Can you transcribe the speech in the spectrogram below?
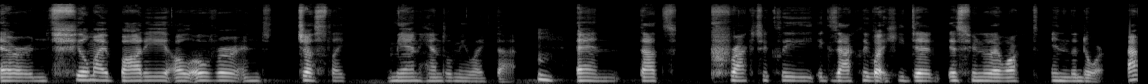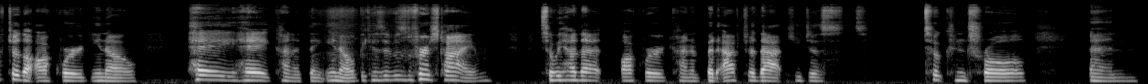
or feel my body all over and just like manhandle me like that. Mm. And that's practically exactly what he did as soon as I walked in the door. After the awkward, you know, hey, hey kind of thing, you know, because it was the first time. So we had that awkward kind of, but after that, he just took control and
